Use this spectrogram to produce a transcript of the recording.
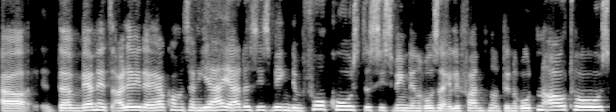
Äh, da werden jetzt alle wieder herkommen und sagen, ja, ja, das ist wegen dem Fokus, das ist wegen den rosa Elefanten und den roten Autos.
